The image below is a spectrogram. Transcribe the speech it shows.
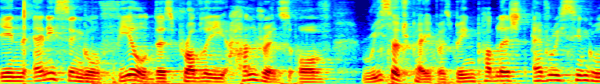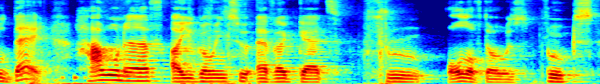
in any single field there's probably hundreds of research papers being published every single day. How on earth are you going to ever get through all of those books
